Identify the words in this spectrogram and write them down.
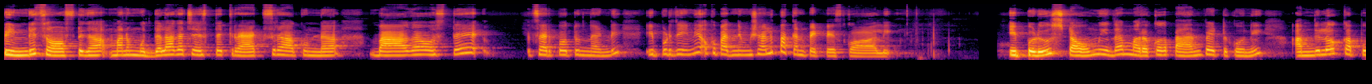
పిండి సాఫ్ట్‌గా మనం ముద్దలాగా చేస్తే క్రాక్స్ రాకుండా బాగా వస్తే సరిపోతుందండి. ఇప్పుడు దీన్ని ఒక పది నిమిషాలు పక్కన పెట్టేసుకోవాలి. ఇప్పుడు స్టవ్ మీద మరొక ప్యాన్ పెట్టుకొని అందులో కప్పు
